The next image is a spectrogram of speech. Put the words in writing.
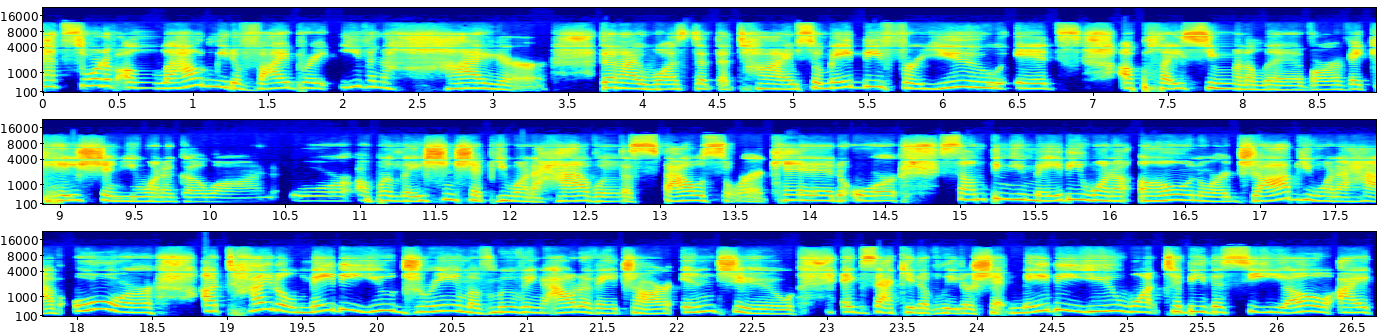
that sort of allowed me to vibrate even higher than I was at the time. So maybe for you, it's a place you want to live, or a vacation you want to go on, or a relationship you want to have with a spouse or a kid, or something you maybe want to own, or a job you want to have, or a title. Maybe you dream of moving out of HR into executive leadership. Maybe you want to be the CEO. I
